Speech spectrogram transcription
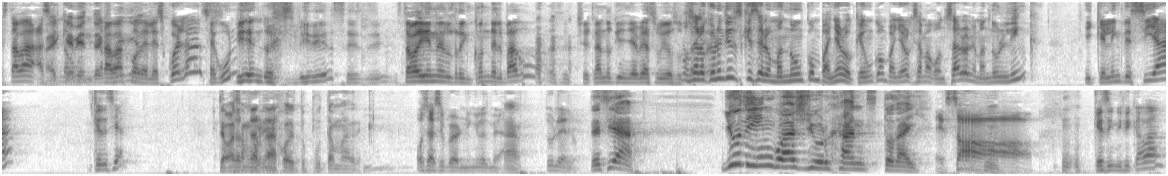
Estaba haciendo que un viendo trabajo Xvideos. de la escuela, según. Viendo Xvideos. sí, sí. Estaba ahí en el rincón del vago, así, checando quién ya había subido su O sea, lo que no entiendo es que se lo mandó un compañero, que un compañero que se llama Gonzalo le mandó un link y que el link decía... ¿Qué decía? Te vas Va a a morir, hijo de tu puta madre. O sea, sí, pero en inglés, mira. Ah. Tú léelo. Decía, You didn't wash your hands today. ¡Eso! ¿Qué significaba?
